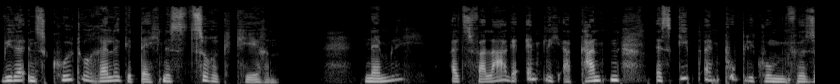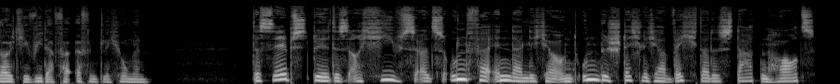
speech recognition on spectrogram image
wieder ins kulturelle Gedächtnis zurückkehren. Nämlich als Verlage endlich erkannten, es gibt ein Publikum für solche Wiederveröffentlichungen. Das Selbstbild des Archivs als unveränderlicher und unbestechlicher Wächter des Datenhorts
